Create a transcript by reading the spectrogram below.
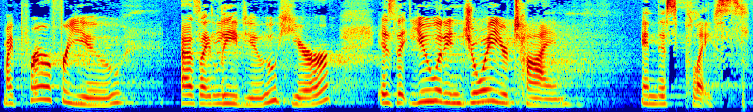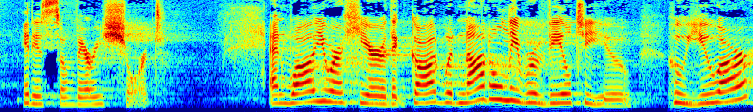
My prayer for you as I leave you here is that you would enjoy your time in this place. It is so very short. And while you are here, that God would not only reveal to you who you are,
